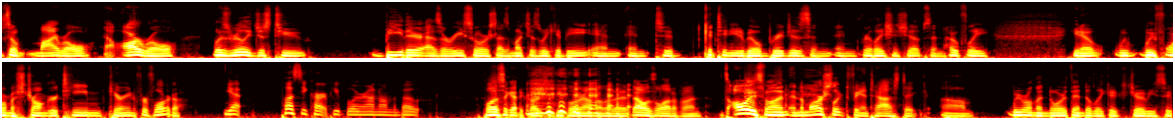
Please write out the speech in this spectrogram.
so my role, our role, was really just to be there as a resource as much as we could be and and to continue to build bridges and, and relationships and hopefully you know we, we form a stronger team caring for florida Yep. Plus, you cart people around on the boat. plus i got to cart some people around on the boat. That was a lot of fun. It's always fun and the marsh looked fantastic. Um, we were on the north end of lake okeechobee so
